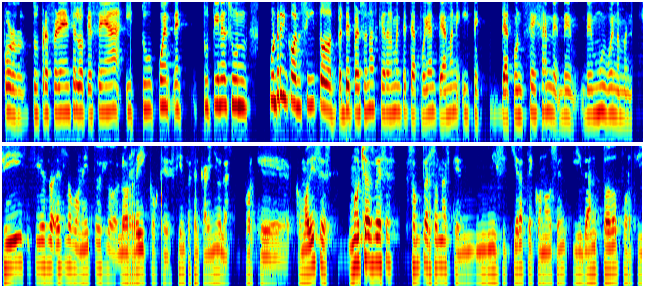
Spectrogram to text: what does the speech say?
por tu preferencia, lo que sea, y tú, eh, tú tienes un, un rinconcito de personas que realmente te apoyan, te aman y te, te aconsejan de, de, muy buena manera. Sí, sí, sí, es lo, es lo bonito, es lo, lo rico que sientas el cariño de las, porque como dices, muchas veces son personas que ni siquiera te conocen y dan todo por ti,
